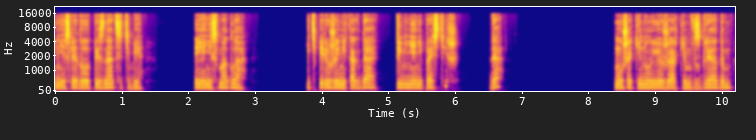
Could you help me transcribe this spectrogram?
мне следовало признаться тебе, но я не смогла. И теперь уже никогда ты меня не простишь, да? Муж окинул ее жарким взглядом,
